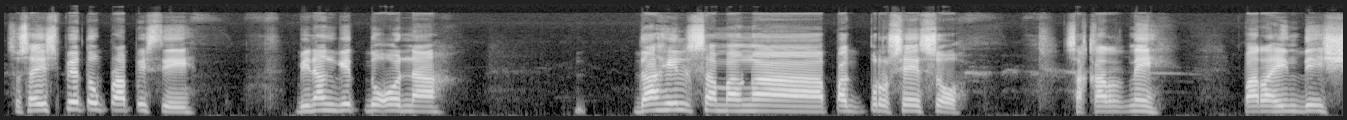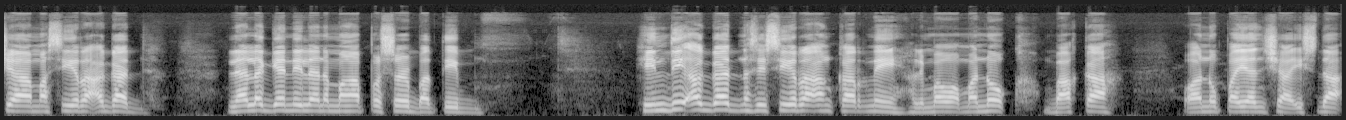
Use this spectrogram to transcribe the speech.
So sa Spirit of Prophecy, binanggit doon na dahil sa mga pagproseso sa karne para hindi siya masira agad, lalagyan nila ng mga preservative. Hindi agad nasisira ang karne, halimbawa manok, baka, o ano pa yan siya, isda.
